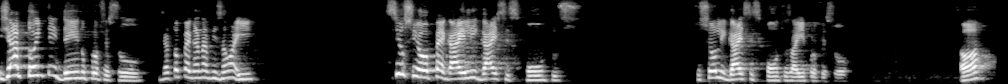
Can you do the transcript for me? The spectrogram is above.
Já estou entendendo, professor. Já estou pegando a visão aí. Se o senhor pegar e ligar esses pontos, se o senhor ligar esses pontos aí, professor, ó,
